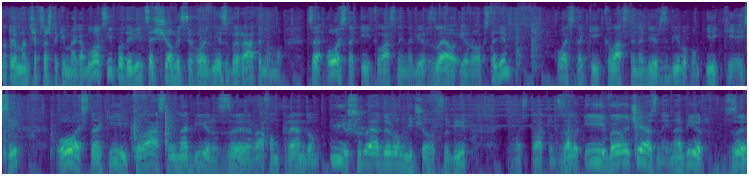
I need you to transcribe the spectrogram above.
На той момент ще все ж таки Megablocks. І подивіться, що ми сьогодні збиратимемо. Це ось такий класний набір з Лео і Рокстеді. Ось такий класний набір з Бібопом і Кейсі. Ось такий класний набір з Рафом Кренгом і Шредером. Нічого собі. Ось так тут ззаду. І величезний набір з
